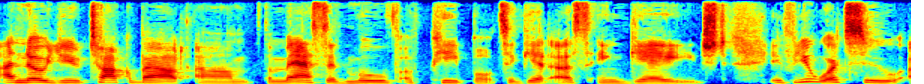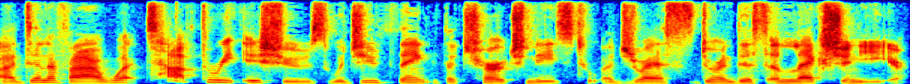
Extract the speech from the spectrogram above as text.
I know you talk about um, the massive move of people to get us engaged. If you were to identify what top three issues would you think the church needs to address during this election year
